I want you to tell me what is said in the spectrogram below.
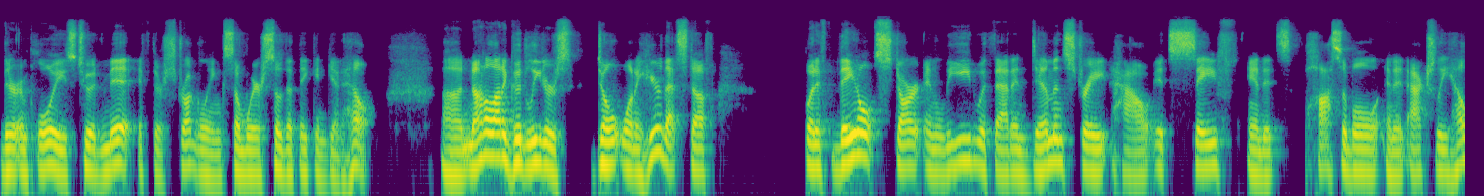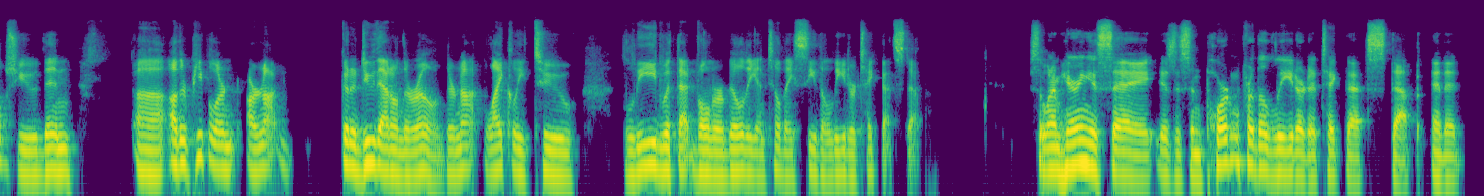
their employees to admit if they're struggling somewhere so that they can get help. Uh, not a lot of good leaders don't want to hear that stuff. But if they don't start and lead with that and demonstrate how it's safe and it's possible and it actually helps you, then uh, other people are, are not going to do that on their own. They're not likely to lead with that vulnerability until they see the leader take that step. So what I'm hearing you say is it's important for the leader to take that step and it,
